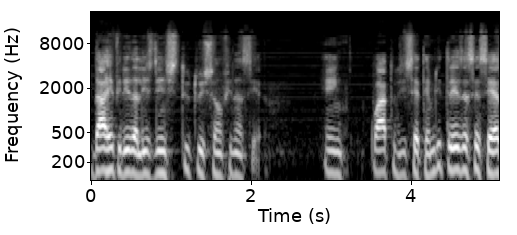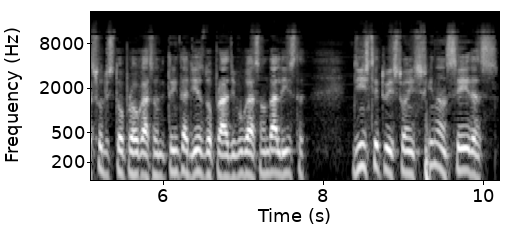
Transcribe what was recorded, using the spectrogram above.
da referida lista de instituição financeira. Em 4 de setembro de 13, a CCE solicitou prorrogação de 30 dias do prazo de divulgação da lista de instituições financeiras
